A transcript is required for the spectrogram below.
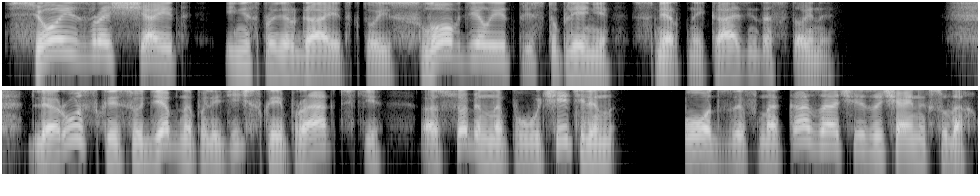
Все извращает и не спровергает, кто из слов делает преступление, смертной казни достойны. Для русской судебно-политической практики особенно поучителен отзыв наказа о чрезвычайных судах.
